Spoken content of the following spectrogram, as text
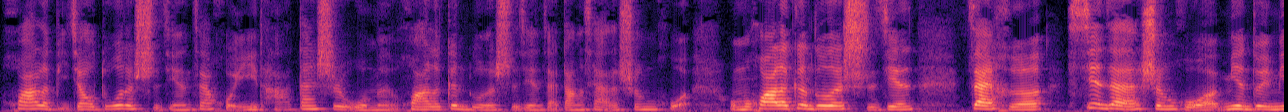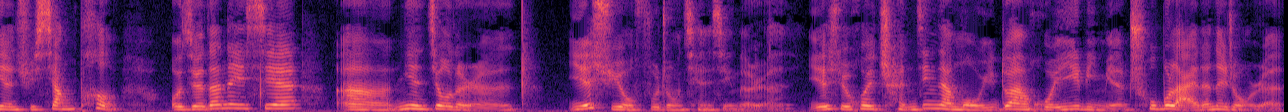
花了比较多的时间在回忆他，但是我们花了更多的时间在当下的生活，我们花了更多的时间在和现在的生活面对面去相碰。我觉得那些嗯念旧的人。也许有负重前行的人，也许会沉浸在某一段回忆里面出不来的那种人，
